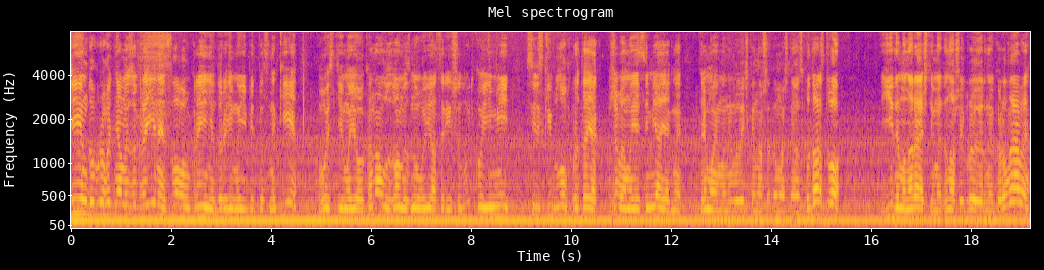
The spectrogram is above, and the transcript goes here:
Всім доброго дня ми з України. Слава Україні, дорогі мої підписники, гості моєго каналу. З вами знову я, Сергій Шелудько, і мій сільський блог про те, як живе моя сім'я, як ми тримаємо невеличке наше домашнє господарство. Їдемо нарешті ми до нашої бройлерної королеви.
